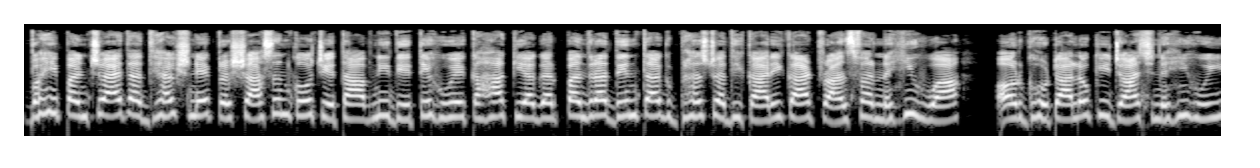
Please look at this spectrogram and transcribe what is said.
वहीं पंचायत अध्यक्ष ने प्रशासन को चेतावनी देते हुए कहा कि अगर पंद्रह दिन तक भ्रष्ट अधिकारी का ट्रांसफ़र नहीं हुआ और घोटालों की जाँच नहीं हुई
